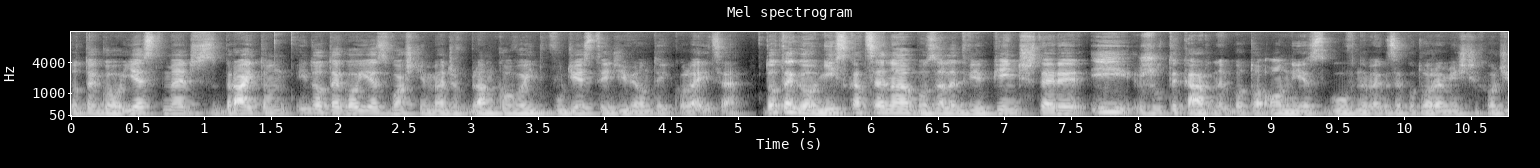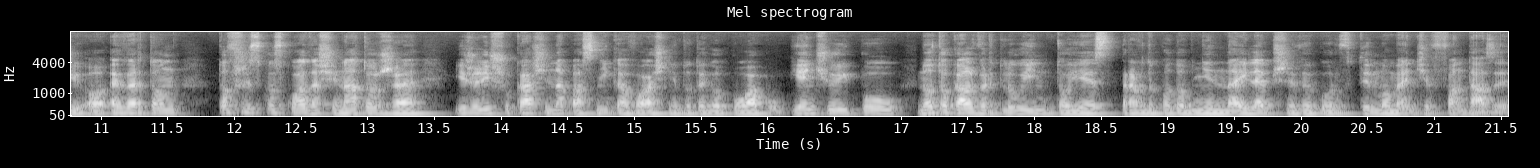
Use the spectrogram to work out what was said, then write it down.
do tego jest mecz z Brighton i do tego jest właśnie mecz w blankowej 29 kolejce. Do tego niska cena, bo zaledwie 5-4 i rzuty karne, bo to on jest głównym egzekutorem, jeśli chodzi o Everton. To wszystko składa się na to, że jeżeli szukacie napastnika właśnie do tego pułapu 5,5, no to Calvert-Lewin to jest prawdopodobnie najlepszy wybór w tym momencie w fantazy.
